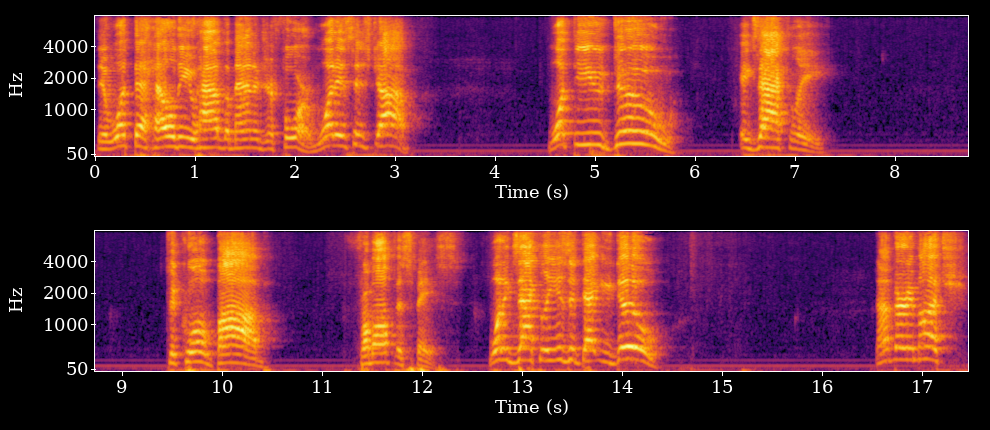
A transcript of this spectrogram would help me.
Then what the hell do you have a manager for? What is his job? What do you do exactly? To quote Bob from Office Space, what exactly is it that you do? Not very much.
